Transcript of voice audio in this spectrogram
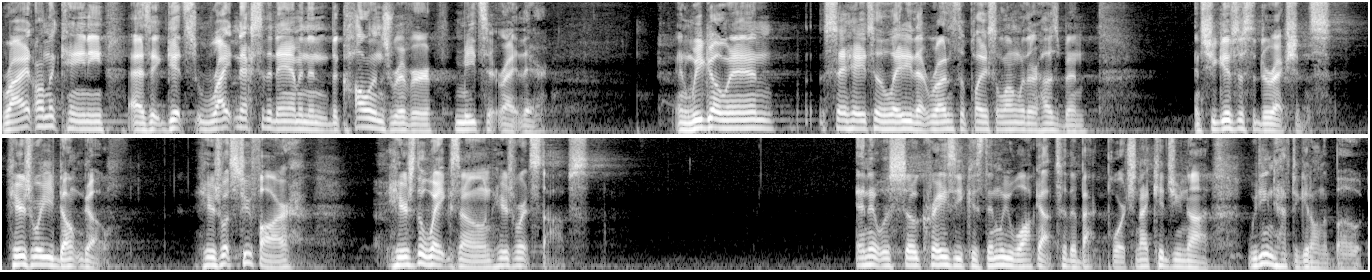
Right on the Caney as it gets right next to the dam, and then the Collins River meets it right there. And we go in, say hey to the lady that runs the place along with her husband, and she gives us the directions. Here's where you don't go. Here's what's too far. Here's the wake zone. Here's where it stops. And it was so crazy because then we walk out to the back porch, and I kid you not, we didn't have to get on the boat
